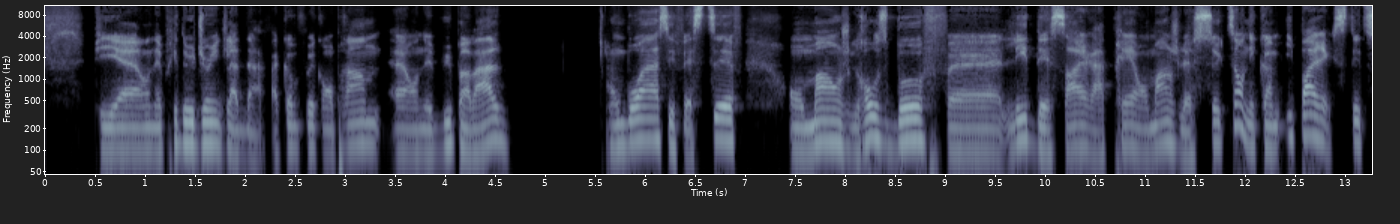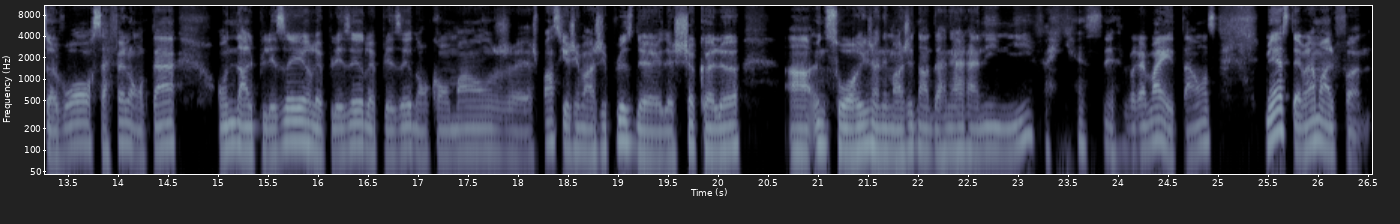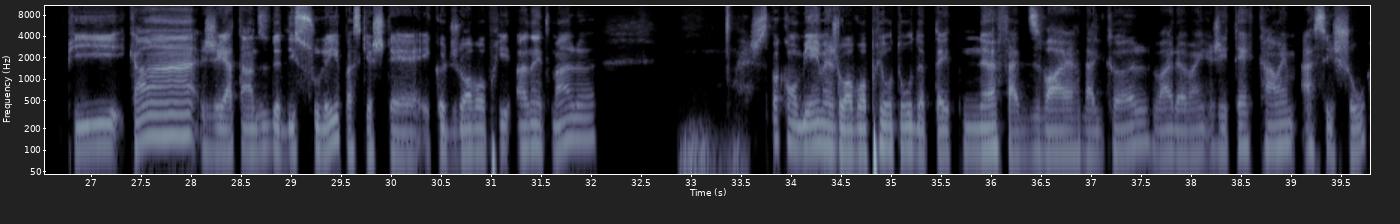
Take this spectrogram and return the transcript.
Puis euh, on a pris deux drinks là-dedans. comme vous pouvez comprendre, euh, on a bu pas mal. On boit, c'est festif. On mange grosse bouffe, les desserts après, on mange le sucre. On est comme hyper excité de se voir, ça fait longtemps. On est dans le plaisir, le plaisir, le plaisir. Donc, on mange. je pense que j'ai mangé plus de chocolat en une soirée. J'en ai mangé dans la dernière année et demie. C'est vraiment intense. Mais c'était vraiment le fun. Puis quand j'ai attendu de dessouler, parce que j'étais, écoute, je dois avoir pris, honnêtement, là, je sais pas combien, mais je dois avoir pris autour de peut-être 9 à 10 verres d'alcool, verres de vin. J'étais quand même assez chaud.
